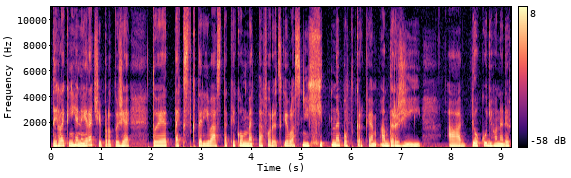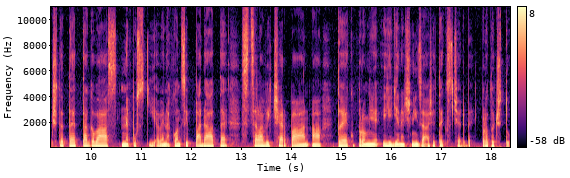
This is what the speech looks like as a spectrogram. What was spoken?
tyhle knihy nejradši, protože to je text, který vás tak jako metaforicky vlastně chytne pod krkem a drží a dokud ho nedočtete, tak vás nepustí a vy na konci padáte zcela vyčerpán a to je jako pro mě jedinečný zážitek z četby. Proto čtu.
